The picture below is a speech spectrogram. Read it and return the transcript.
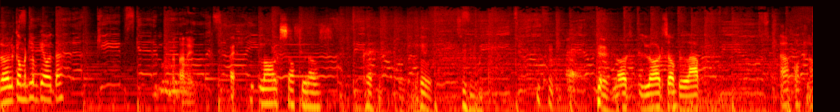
लोल का मतलब क्या होता है? पता नहीं। Lords of love lords of लाभ आप ऑफ़ लव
